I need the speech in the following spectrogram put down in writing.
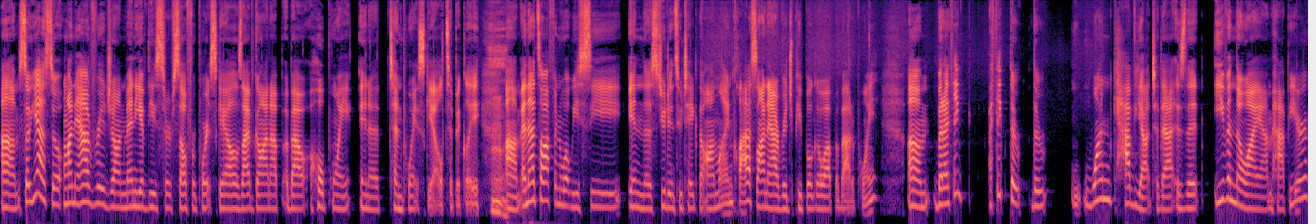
Um, so yeah, so on average, on many of these sort of self-report scales, I've gone up about a whole point in a 10-point scale typically, um, and that's often what we see in the students who take the online class. On average, people go up about a point. Um, but I think I think the the one caveat to that is that even though I am happier,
